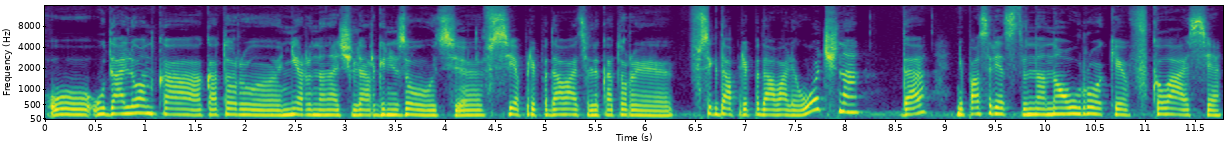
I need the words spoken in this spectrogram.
удаленка, которую нервно начали организовывать э, все преподаватели, которые всегда преподавали очно, да, непосредственно на уроке в классе.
